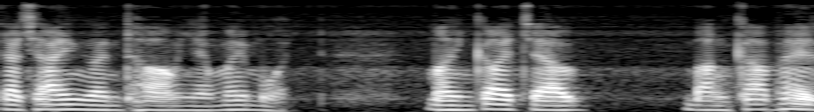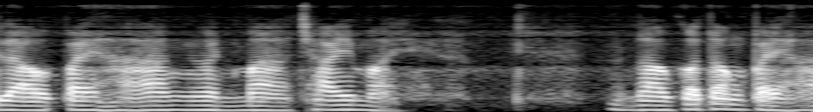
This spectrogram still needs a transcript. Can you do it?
จะใช้เงินทองยังไม่หมด มันก็จะบังคับให้เราไปหาเงินมาใช้ใหม่ เราก็ต้องไปหา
